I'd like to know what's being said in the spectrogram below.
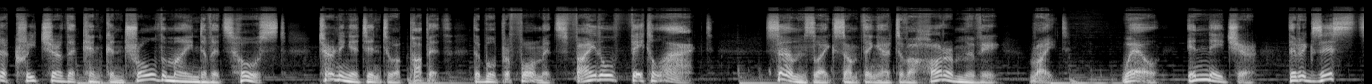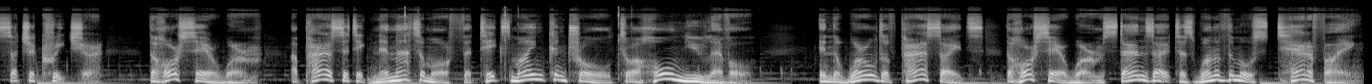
a creature that can control the mind of its host, turning it into a puppet that will perform its final fatal act. Sounds like something out of a horror movie, right? Well, in nature, there exists such a creature, the horsehair worm, a parasitic nematomorph that takes mind control to a whole new level. In the world of parasites, the horsehair worm stands out as one of the most terrifying.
